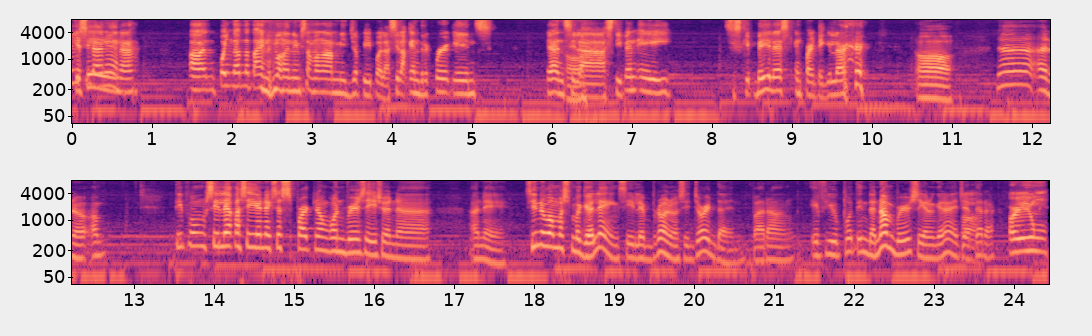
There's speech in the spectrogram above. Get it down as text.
particularly kasi sila ano yan, ah. Ah, point out na tayo ng mga names sa mga media people ah. Sila Kendrick Perkins. Yan, Oh. sila Stephen A. Si Skip Bayless in particular. Oh, na ano, um, tipong sila kasi yung nagsaspark ng conversation na ano eh, sino ba mas magaling? Si Lebron o si Jordan? Parang, if you put in the numbers, gano'n gano'n, etc. Or yung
